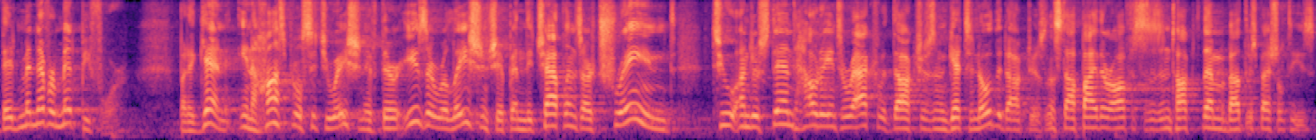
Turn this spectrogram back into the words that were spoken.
They'd never met before. But again, in a hospital situation, if there is a relationship and the chaplains are trained to understand how to interact with doctors and get to know the doctors and stop by their offices and talk to them about their specialties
